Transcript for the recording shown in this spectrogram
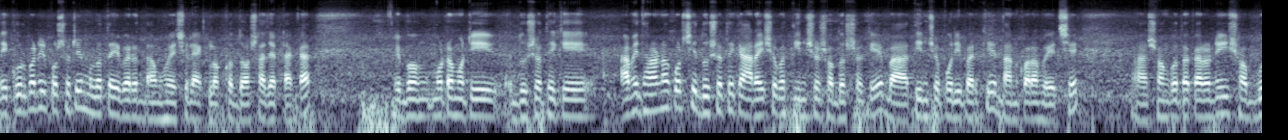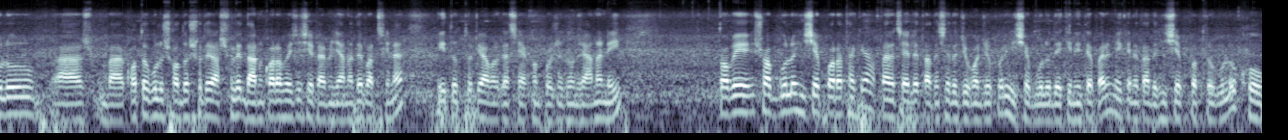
এই কুরবানির পশুটি মূলত এবারের দাম হয়েছিল এক লক্ষ দশ হাজার টাকা। এবং মোটামুটি দুশো থেকে, আমি ধারণা করছি দুশো থেকে আড়াইশো বা তিনশো সদস্যকে বা তিনশো পরিবারকে দান করা হয়েছে। সঙ্গত কারণেই সবগুলো বা কতগুলো সদস্যদের আসলে দান করা হয়েছে সেটা আমি জানাতে পারছি না। এই তথ্যটি আমার কাছে এখন পর্যন্ত জানা নেই। তবে সবগুলো হিসেব করা থাকে, আপনারা চাইলে তাদের সাথে যোগাযোগ করে হিসেবগুলো দেখে নিতে পারেন। এখানে তাদের হিসেবপত্রগুলো খুব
